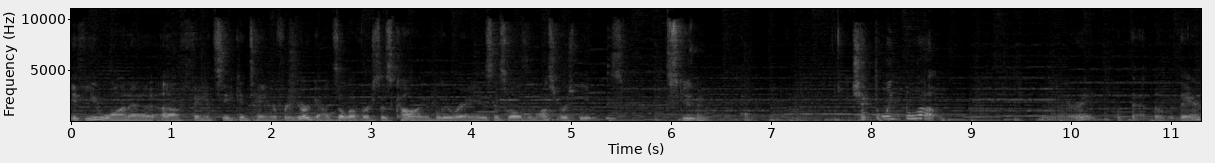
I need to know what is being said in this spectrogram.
if you want a, a, fancy container for your Godzilla vs. Kong Blu-rays as well as the MonsterVerse Blu-rays, excuse me, check the link below. All right, put that over there.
